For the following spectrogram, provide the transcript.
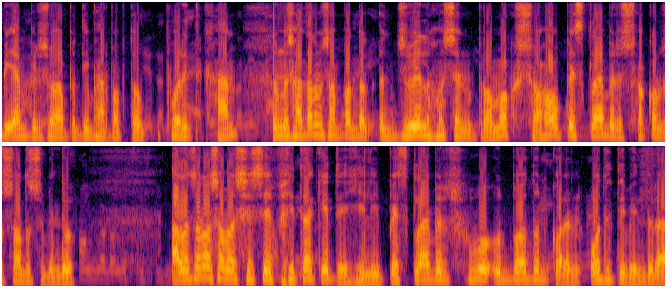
বিএমপির সভাপতি ভারপ্রাপ্ত ফরিদ খান, সাধারণ সম্পাদক জুয়েল হোসেন প্রমুখ সহ প্রেস ক্লাবের সকল সদস্যবৃন্দ। আলোচনা সভা শেষে ফিতা কেটে হিলি প্রেস ক্লাবের শুভ উদ্বোধন করেন অতিথিবৃন্দুরা।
